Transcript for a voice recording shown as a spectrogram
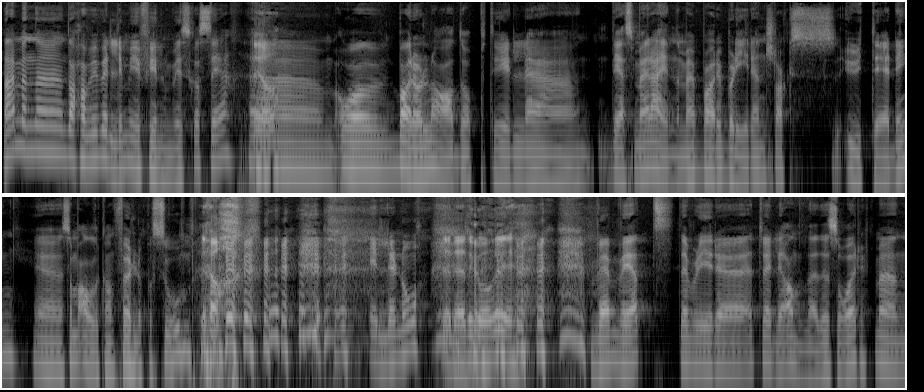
Nei, men uh, da har vi veldig mye film vi skal se. Ja. Uh, og bare å lade opp til uh, det som jeg regner med bare blir en slags utdeling, som alle kan følge på Zoom, Ja, eller noe. det er det det går i. Hvem vet? Det blir et veldig annerledes år, men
